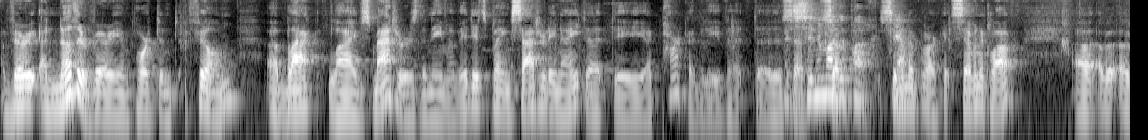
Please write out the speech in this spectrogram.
a very another very important film. Uh, Black Lives Matter is the name of it. It's playing Saturday night at the uh, park, I believe, at, at Cinema Park. Cinema yeah. Park at seven o'clock. Uh,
